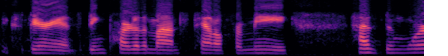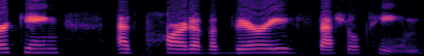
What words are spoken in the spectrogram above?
experience, being part of the Moms Panel for me, has been working as part of a very special team.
